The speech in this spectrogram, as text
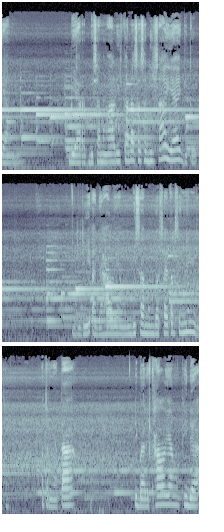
yang biar bisa mengalihkan rasa sedih saya gitu jadi ada hal yang bisa membuat saya tersenyum gitu oh, ternyata di balik hal yang tidak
